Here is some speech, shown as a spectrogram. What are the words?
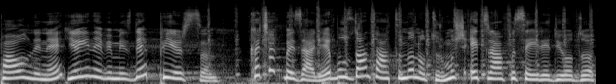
Paul Linet, yayın evimizde Pearson. Kaçak bezelye buzdan tahtından oturmuş etrafı seyrediyordu.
